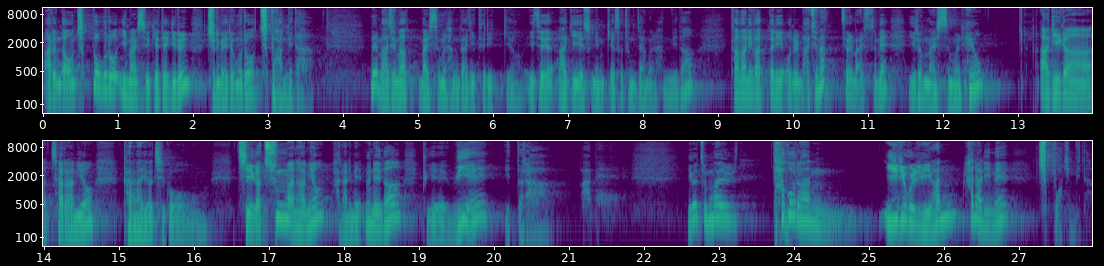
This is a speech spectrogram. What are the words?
아름다운 축복으로 임할 수 있게 되기를 주님의 이름으로 축복합니다. 네, 마지막 말씀을 한 가지 드릴게요. 이제 아기 예수님께서 등장을 합니다. 가만히 봤더니 오늘 마지막 절 말씀에 이런 말씀을 해요. 아기가 자라며 강하여지고 지혜가 충만하며 하나님의 은혜가 그의 위에 있더라. 아멘. 이건 정말 탁월한 이륙을 위한 하나님의 축복입니다.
